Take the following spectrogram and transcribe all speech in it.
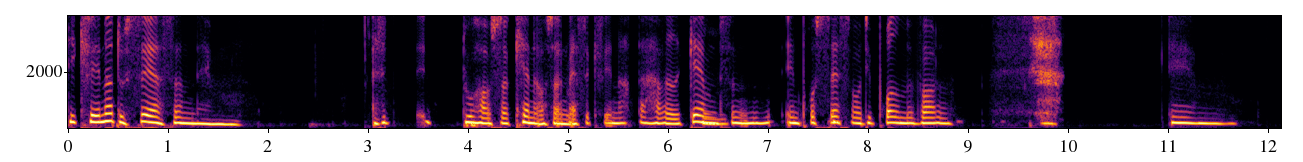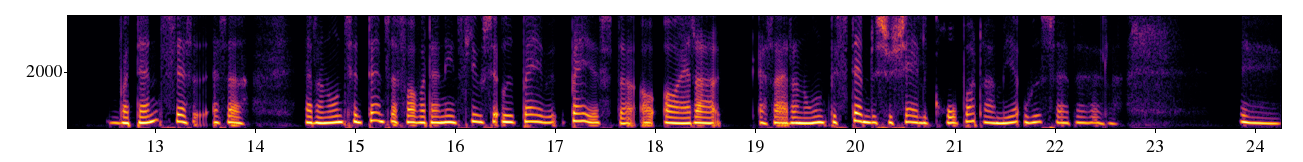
De kvinder, du ser sådan, øhm, altså du har jo så, kender jo så en masse kvinder, der har været igennem mm. sådan en proces, hvor de brød med volden. Øhm, hvordan ser, altså, er der nogle tendenser for, hvordan ens liv ser ud bag, bagefter, og, og er der altså er der nogle bestemte sociale grupper, der er mere udsatte? Eller, øh,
